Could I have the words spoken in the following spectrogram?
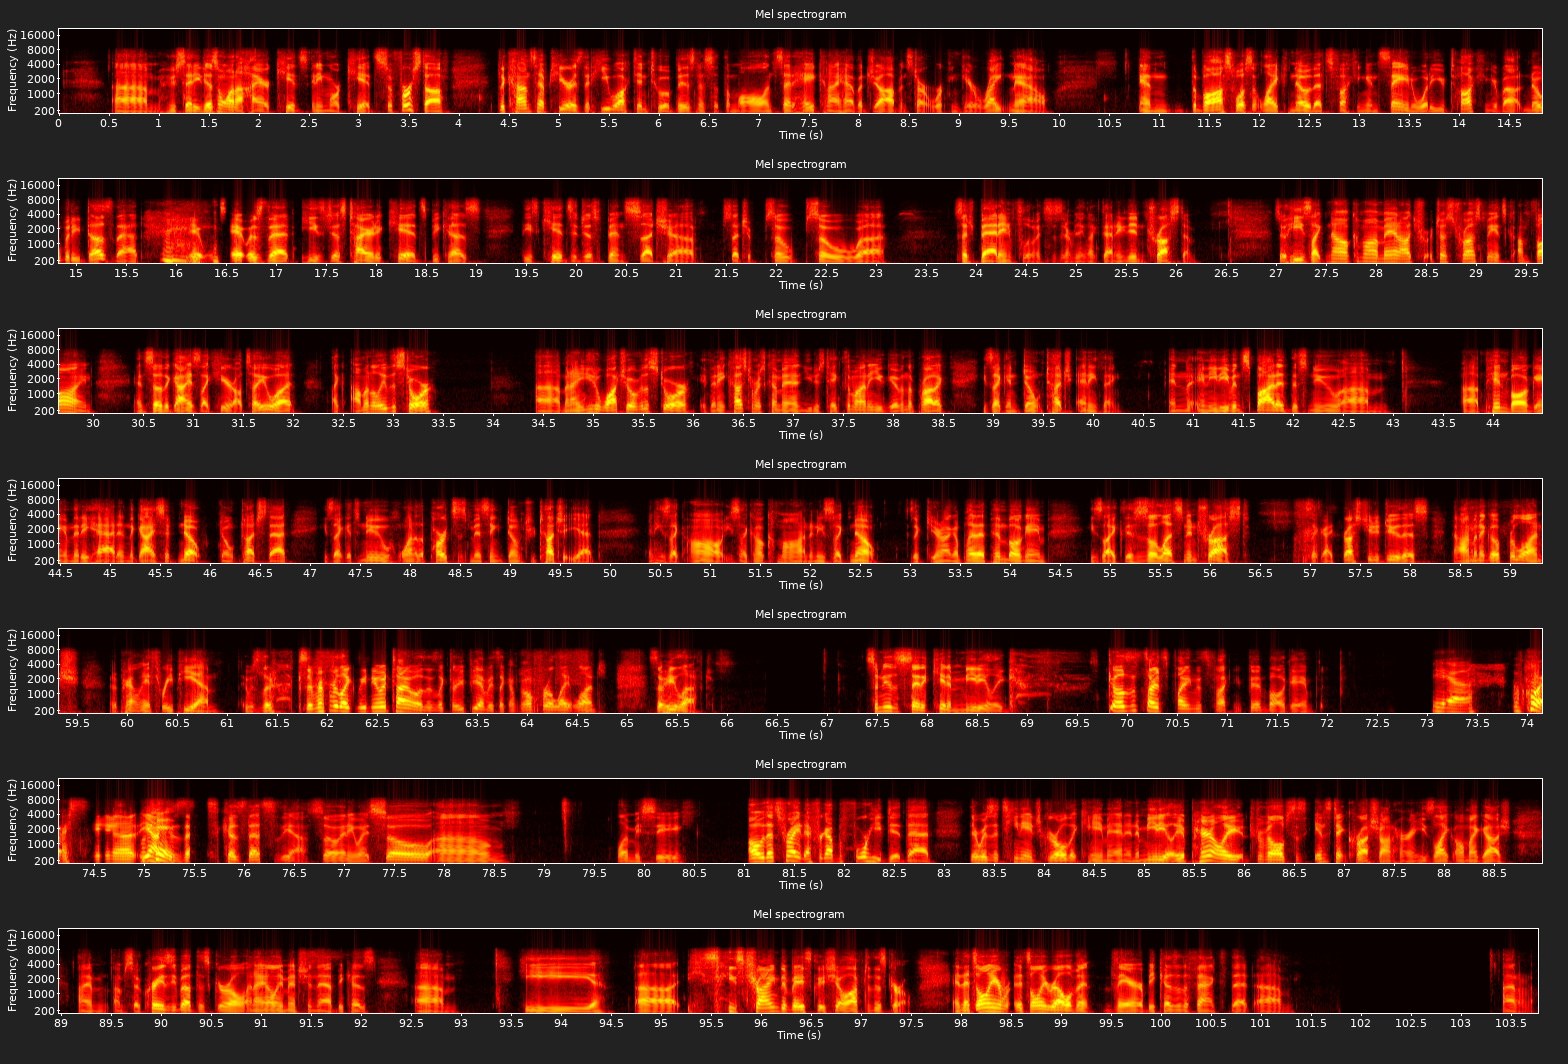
um, who said he doesn't want to hire kids any more kids. So first off, the concept here is that he walked into a business at the mall and said, "Hey, can I have a job and start working here right now?" And the boss wasn't like, "No, that's fucking insane. What are you talking about? Nobody does that." it was it was that he's just tired of kids because these kids had just been such a such a so so uh, such bad influences and everything like that, and he didn't trust him. So he's like, "No, come on, man, I'll tr- just trust me. It's I'm fine." And so the guy's like, "Here, I'll tell you what. Like, I'm gonna leave the store, um, and I need you to watch over the store. If any customers come in, you just take the money, you give them the product." He's like, "And don't touch anything." And and he'd even spotted this new um, uh, pinball game that he had, and the guy said, "No, don't touch that." He's like, "It's new. One of the parts is missing. Don't you touch it yet." And he's like, "Oh," he's like, "Oh, come on." And he's like, "No." He's like, "You're not gonna play that pinball game." He's like, "This is a lesson in trust." He's like, "I trust you to do this. Now I'm gonna go for lunch." But apparently at 3 p.m. It was literally because I remember like we knew what time it was. It was like 3 p.m. He's like, "I'm going for a light lunch," so he left. So needless to say, the kid immediately goes and starts playing this fucking pinball game. yeah, of course. And yeah, because that's because that's yeah. So anyway, so um, let me see. Oh, that's right. I forgot. Before he did that, there was a teenage girl that came in, and immediately, apparently, develops this instant crush on her. And he's like, "Oh my gosh, I'm I'm so crazy about this girl." And I only mention that because um, he uh he's, he's trying to basically show off to this girl, and that's only it's only relevant there because of the fact that um, I don't know.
